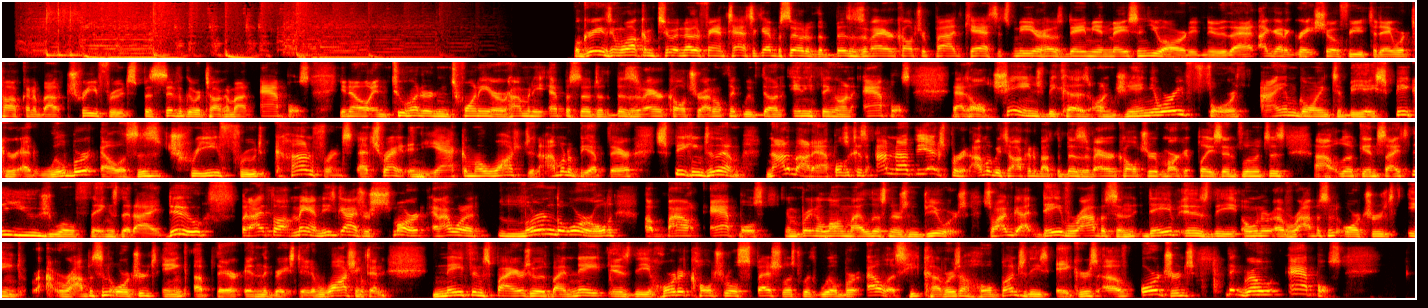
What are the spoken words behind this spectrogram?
Well, greetings and welcome to another fantastic episode of the Business of Agriculture podcast. It's me, your host, Damian Mason. You already knew that. I got a great show for you today. We're talking about tree fruit. Specifically, we're talking about apples. You know, in 220 or how many episodes of the Business of Agriculture, I don't think we've done anything on apples. That all changed because on January 4th, I am going to be a speaker at Wilbur Ellis's Tree Fruit Conference. That's right, in Yakima, Washington. I'm going to be up there speaking to them not about apples, because I'm not the expert. I'm going to be talking about the business of agriculture, marketplace influences, outlook, insights, the usual things that I do. But I thought, man, these guys are smart, and I want to learn the world about apples and bring along my listeners and viewers. So I've got Dave Robison. Dave is the owner of Robison Orchards Inc. Robison Orchards Inc. up there in the great state of Washington. Nathan Squires, who goes by Nate, is the horticultural specialist with Wilbur Ellis. He covers a whole bunch of these acres of orchards that grow apples.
